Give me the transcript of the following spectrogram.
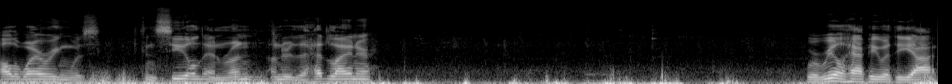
All the wiring was concealed and run under the headliner. We're real happy with the yacht.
